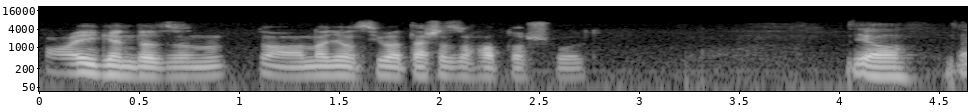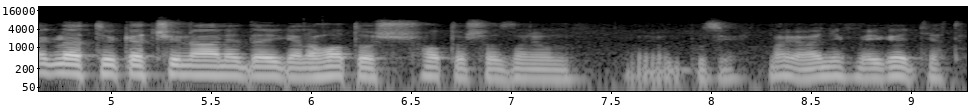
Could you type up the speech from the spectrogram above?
Ah, igen, de az a, a nagyon szivatás az a hatos volt. Ja, meg lehet őket csinálni, de igen, a hatos, hatos az nagyon, nagyon buzi. Na jó, még egyet.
